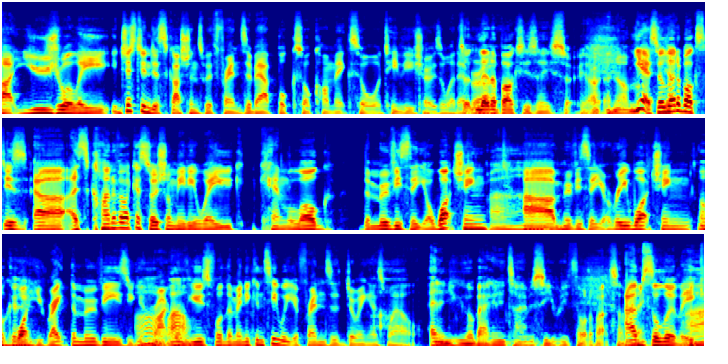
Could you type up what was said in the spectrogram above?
but usually, just in discussions with friends about books or comics or TV shows or So whatever. Letterboxd is a so- I- I know I'm- Yeah, so Letterboxd is uh, it's kind of like a social media where you can log the movies that you're watching, Ah. uh, movies that you're rewatching, Okay. what you rate the movies. You can Oh, write wow. reviews for them, and you can see what your friends are doing as well. and then you can go back anytime and see what you thought about something. Absolutely, it gives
